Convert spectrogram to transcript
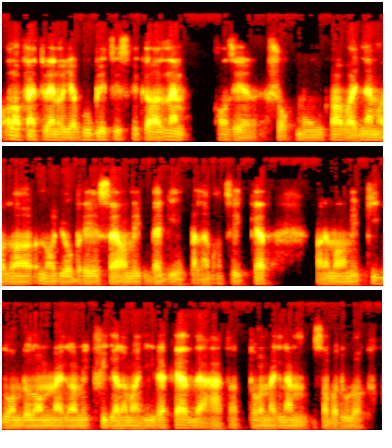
alapvetően ugye a publicisztika az nem azért sok munka, vagy nem az a nagyobb része, amíg begépelem a cikket, hanem amíg kigondolom meg, amíg figyelem a híreket, de hát attól meg nem szabadulok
